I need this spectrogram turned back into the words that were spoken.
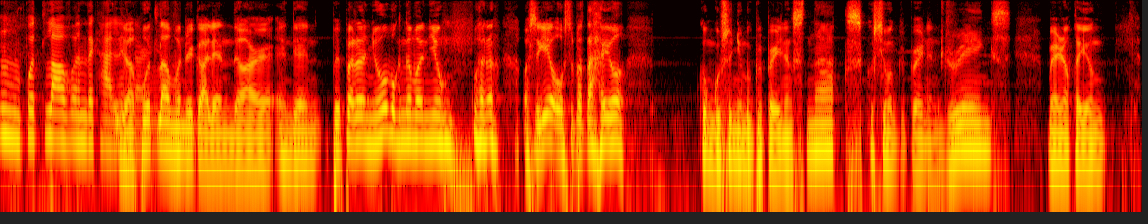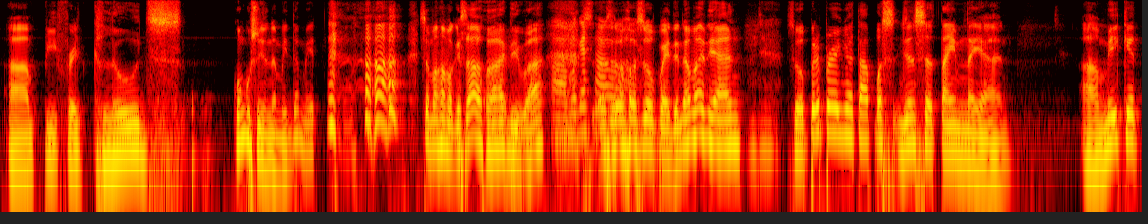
Mm, put love on the calendar. Yeah, put love on your calendar. And then, prepare nyo. Wag naman yung, parang, o sige, usap na tayo. Kung gusto nyo mag-prepare ng snacks, gusto nyo mag-prepare ng drinks, meron kayong uh, preferred clothes, kung gusto nyo na may damit. sa mga mag-asawa, di ba? Ah, mag-asawa. So, so, so, pwede naman yan. So, prepare nyo. Tapos, dyan sa time na yan, uh, make it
